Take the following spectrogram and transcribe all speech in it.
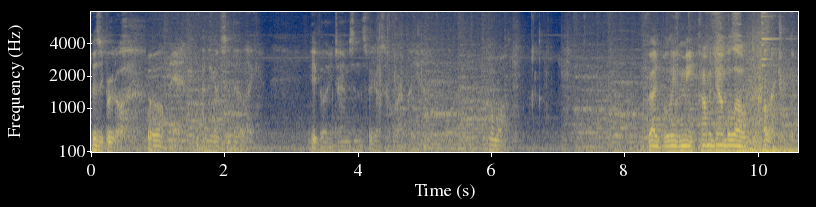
this is brutal. Oh man, I think I've said that like 8 billion times in this video so far, but yeah. Oh well. You guys believe in me, comment down below. Electric.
